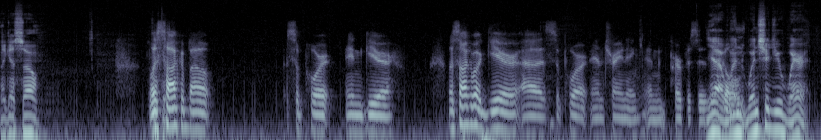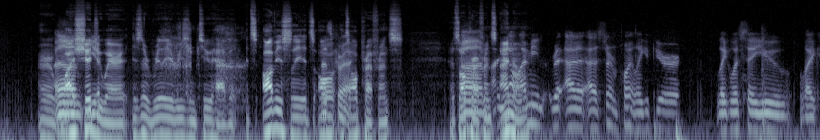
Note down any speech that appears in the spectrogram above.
I guess so. Let's Okay. talk about support in gear. Let's talk about gear as support and training and purposes. and Yeah. When when should you wear it? Or why Um, should you- you wear it? Is there really a reason to have it? It's obviously it's all it's all preference. It's all Um, preference. I no, know. I mean, at a, at a certain point, like if you're, like, let's say you like,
